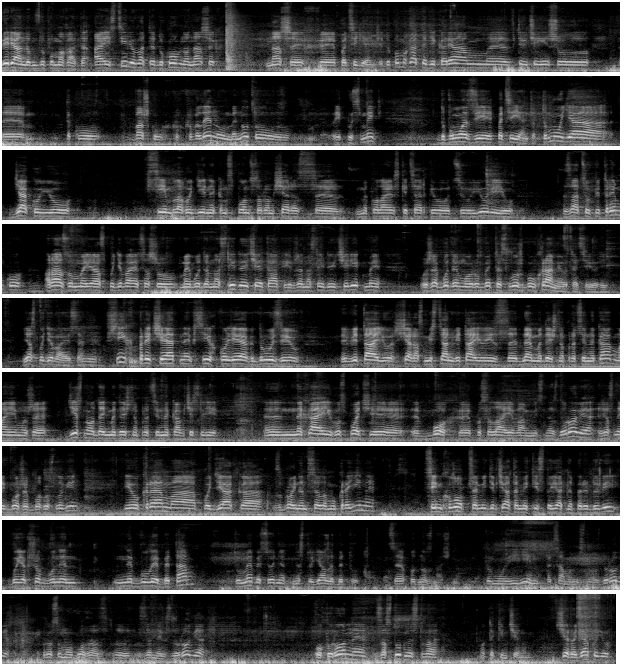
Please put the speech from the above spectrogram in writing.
вірянам допомагати, а й зцілювати духовно наших, наших е, пацієнтів, допомагати лікарям в ту чи іншу таку важку хвилину, минуту, якусь мить допомозі пацієнтам. Тому я дякую всім благодійникам, спонсорам ще раз е, Миколаївській церкві отцю Юрію за цю підтримку. Разом ми, я сподіваюся, що ми будемо на слідуючий етап, і вже на слідуючий рік ми вже будемо робити службу в храмі отець Юрій. Я сподіваюся. Всіх причетних, всіх колег, друзів вітаю ще раз містян. Вітаю із Днем медичного працівника. Маємо вже дійсно День медичного працівника в числі. Е, Нехай Господь е, Бог е, посилає вам міцне здоров'я, ясних Божих благословінь і окрема подяка Збройним силам України, цим хлопцям і дівчатам, які стоять на передовій. Бо якщо б вони не були би там, то ми б сьогодні не стояли би тут. Це однозначно. Тому і їм так само міцного здоров'я. Просимо Бога е, за них здоров'я охорони, заступництва. От чином. Щиро дякую.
